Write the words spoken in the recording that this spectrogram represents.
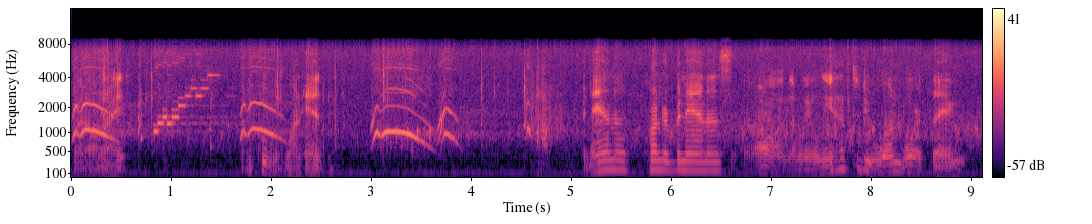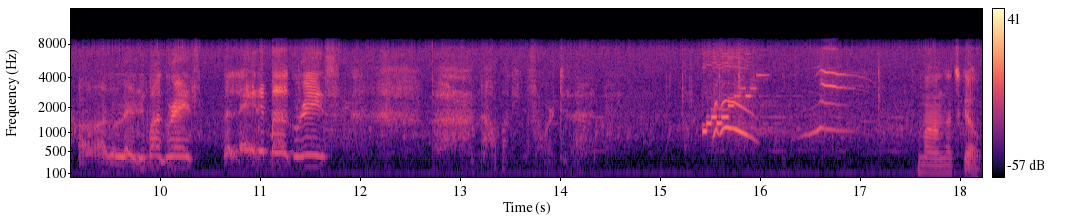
but alright. I'm cool with one hit. Banana, 100 bananas. Oh, and then we only have to do one more thing. Oh, the ladybug race. The ladybug race. I'm not looking forward to that. Come on, let's go.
